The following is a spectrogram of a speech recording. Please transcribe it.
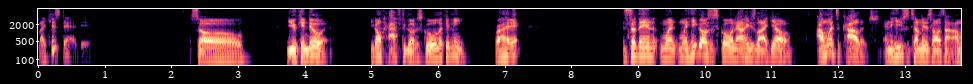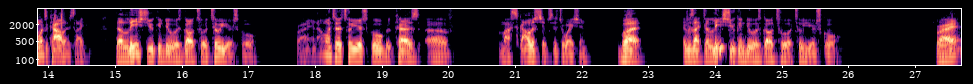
like his dad did. So you can do it. You don't have to go to school. Look at me, right? So then when when he goes to school now, he's like, "Yo, I went to college," and he used to tell me this all the time. I went to college. Like the least you could do is go to a two year school, right? And I went to a two year school because of my scholarship situation, but it was like the least you can do is go to a two year school, right?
